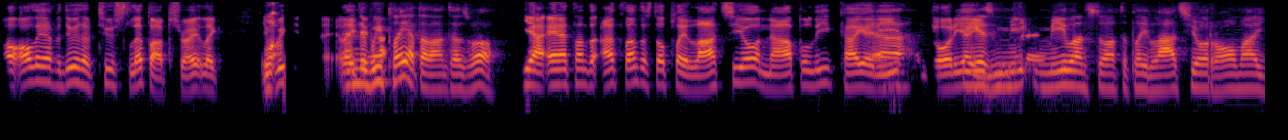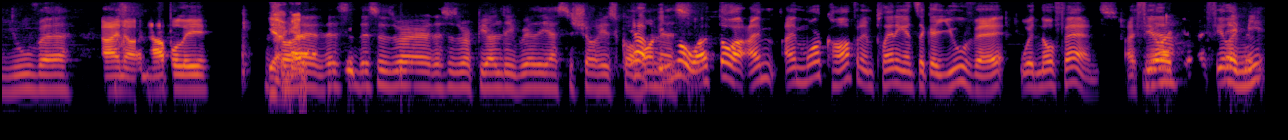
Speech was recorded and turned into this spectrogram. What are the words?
All, all they have to do is have two slip ups, right? Like, if Well- we, like, and then we play Atalanta as well. yeah, and Atalanta, Atalanta still play Lazio, Napoli, Cagliari, Yeah. Sampdoria. Thing. Mi- Milan still have to play Lazio, Roma, Juve. I know Napoli. Yeah, so got uh, this this is where this is where Pioli really has to show his Yeah, cojones. but you know what though? I'm I'm more confident playing against like a Juve with no fans. I feel like I feel Hey, like Mi-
